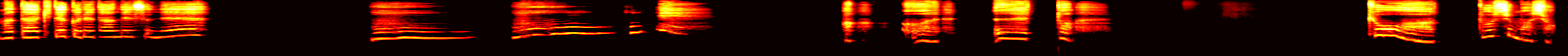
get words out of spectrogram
せ。また来てくれたんですね。うーん。うーんあ、えーっと。今日はどうしましょう？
